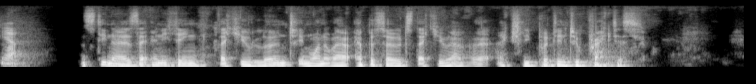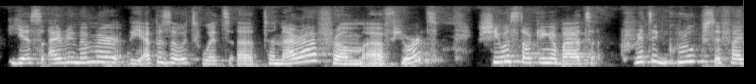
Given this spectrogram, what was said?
Yeah. Stina, is there anything that you learned in one of our episodes that you have uh, actually put into practice? Yes, I remember the episode with uh, Tanara from uh, Fjord. She was talking about critic groups, if I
